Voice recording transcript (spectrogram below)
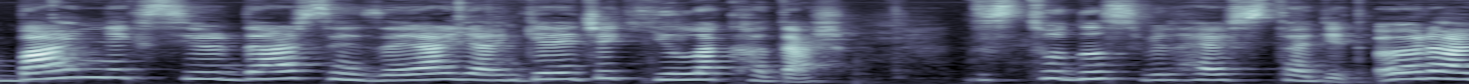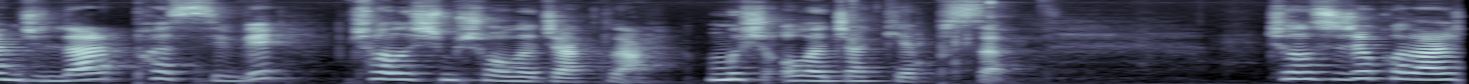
By next year derseniz eğer yani gelecek yıla kadar the students will have studied. Öğrenciler pasifi çalışmış olacaklar. Mış olacak yapısı. Çalışacak olan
